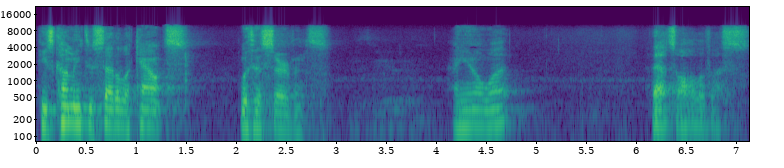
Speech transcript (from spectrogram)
He's coming to settle accounts with his servants. And you know what? That's all of us.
